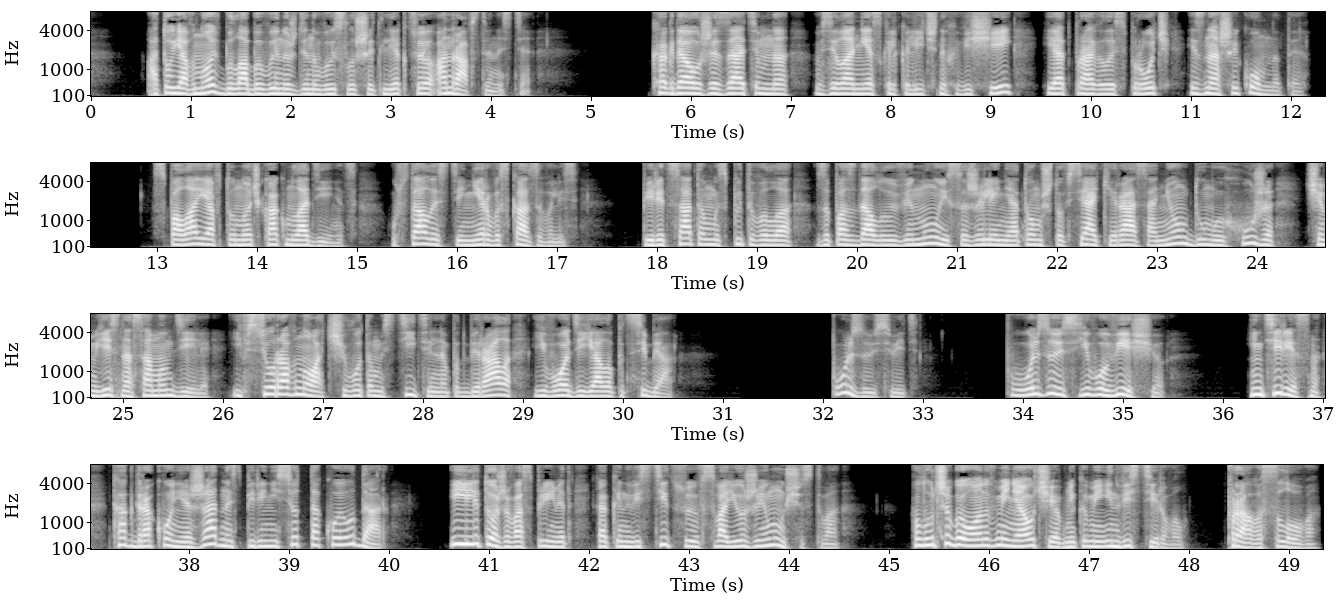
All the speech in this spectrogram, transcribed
А то я вновь была бы вынуждена выслушать лекцию о нравственности. Когда уже затемно взяла несколько личных вещей и отправилась прочь из нашей комнаты. Спала я в ту ночь как младенец. Усталость и нервы сказывались. Перед Сатом испытывала запоздалую вину и сожаление о том, что всякий раз о нем думаю хуже, чем есть на самом деле, и все равно от чего-то мстительно подбирала его одеяло под себя. Пользуюсь ведь. Пользуюсь его вещью. Интересно, как драконья жадность перенесет такой удар? Или тоже воспримет как инвестицию в свое же имущество — Лучше бы он в меня учебниками инвестировал. Право слово.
